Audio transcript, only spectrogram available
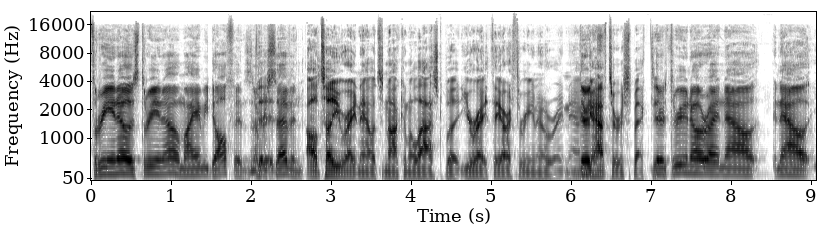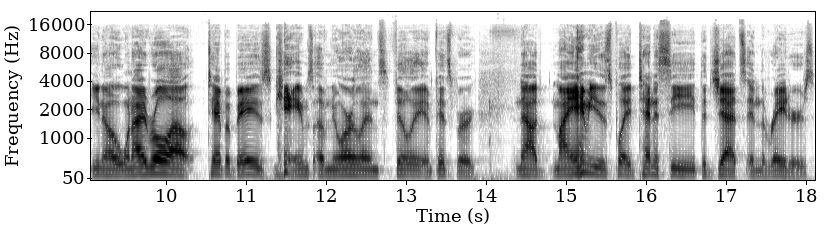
three and zero is three and zero. Miami Dolphins, number The- seven. I'll tell you right now, it's not going to last. But you're right; they are three and zero right now. They're- you have to respect it. They're three and zero right now. Now you know when I roll out Tampa Bay's games of New Orleans, Philly, and Pittsburgh. Now Miami has played Tennessee, the Jets, and the Raiders.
